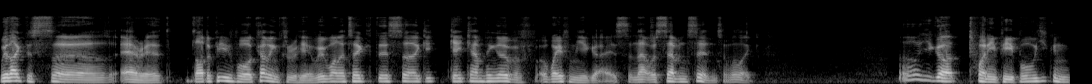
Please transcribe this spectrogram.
we like this uh, area. A lot of people are coming through here. We want to take this uh, gate camping over away from you guys." And that was Seven Sins, and we're like, "Oh, you got twenty people. You can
